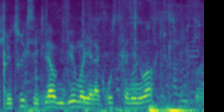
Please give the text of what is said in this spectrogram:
Puis le truc c'est que là au milieu moi il y a la grosse traînée noire qui suit quoi.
